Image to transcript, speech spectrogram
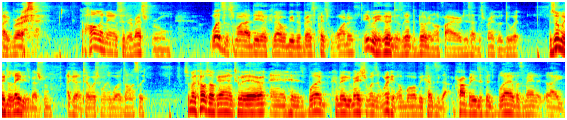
Like, bruh, the hauling ass to the restroom was a smart idea because that would be the best place for water. Even if he could just let the building on fire, just have the sprinklers do it. Presumably the ladies' restroom. I couldn't tell which one it was, honestly. So Mikoso got into there, and his blood configuration wasn't working no more because of the properties of his blood was man like.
